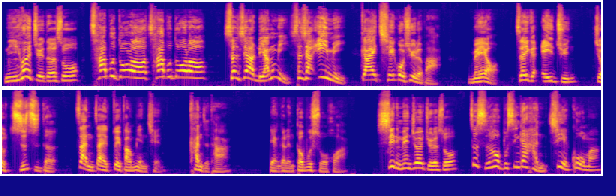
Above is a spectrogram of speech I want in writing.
你会觉得说差不多了，差不多了，剩下两米，剩下一米，该切过去了吧？没有，这个 A 君就直直的站在对方面前看着他，两个人都不说话，心里面就会觉得说，这时候不是应该喊借过吗？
